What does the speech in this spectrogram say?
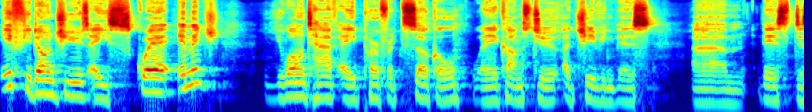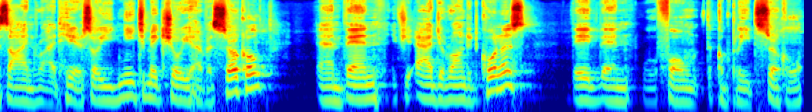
If you don't use a square image, you won't have a perfect circle when it comes to achieving this um, this design right here. So you need to make sure you have a circle and then if you add your rounded corners, they then will form the complete circle.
